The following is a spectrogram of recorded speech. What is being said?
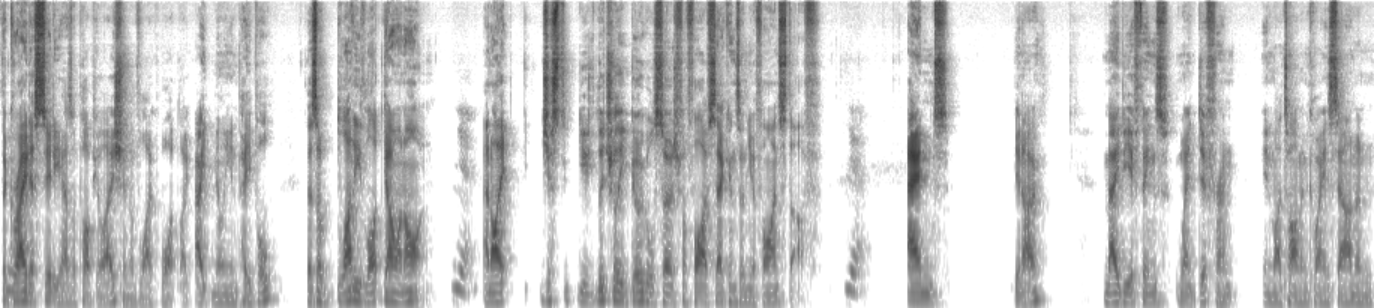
the hmm. greatest city has a population of like what, like eight million people. There's a bloody lot going on, yeah, and I just you literally Google search for five seconds and you find stuff. yeah, And you know, maybe if things went different in my time in Queenstown and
